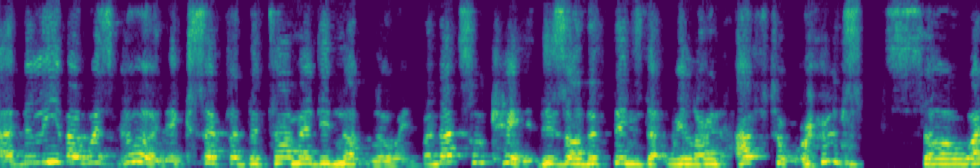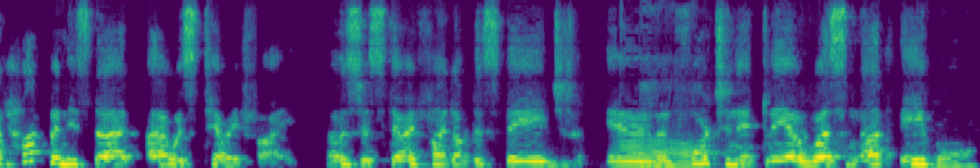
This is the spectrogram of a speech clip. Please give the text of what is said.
I believe I was good, except at the time I did not know it. But that's okay. These are the things that we learn afterwards. So, what happened is that I was terrified. I was just terrified of the stage. And oh. unfortunately, I was not able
